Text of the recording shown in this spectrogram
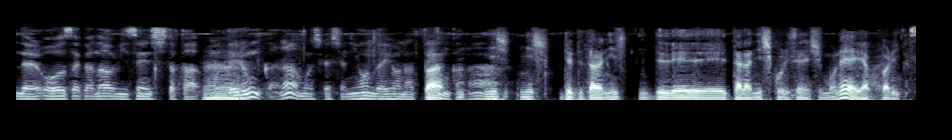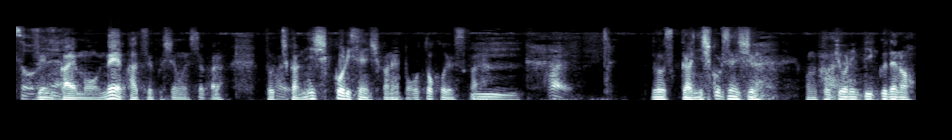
で、大阪直美選手とか、もう出るんかな、もしかしたら日本代表になってたんかな？西、西、出てたら、西、出たら西堀選手もね、やっぱり前回もね、活躍してましたから。どっちか、西堀選手かな、やっぱ男ですから。うん。はい。どうですか、西堀選手。この東京オリンピックでの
